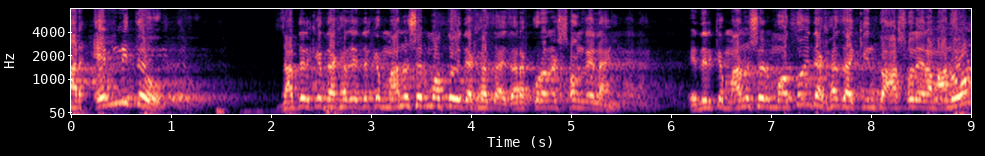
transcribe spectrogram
আর এমনিতেও যাদেরকে দেখা যায়, এদেরকে মানুষের মতোই দেখা যায়, যারা কোরআনের সঙ্গে নাই। এদেরকে মানুষের মতোই দেখা যায়, কিন্তু আসলে এরা মানুষ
